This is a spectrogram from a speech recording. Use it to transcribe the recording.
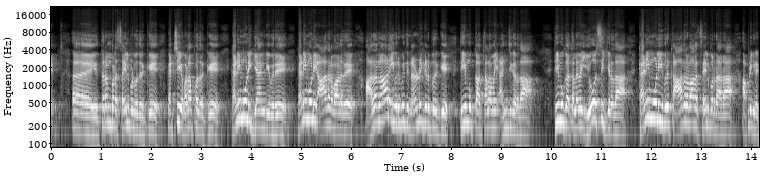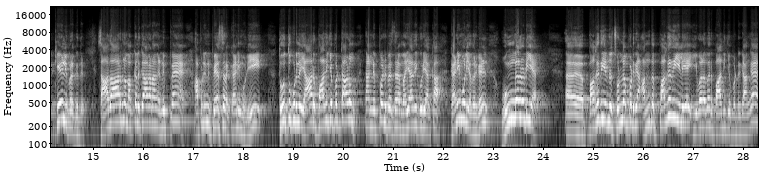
திறம்பட செயல்படுவதற்கு கட்சியை வளர்ப்பதற்கு கனிமொழி கேங் இவர் கனிமொழி ஆதரவாளர். அதனால் இவர் மீது நடவடிக்கை எடுப்பதற்கு திமுக தலைமை அஞ்சுகிறதா? திமுக தலைவர் யோசிக்கிறதா? கனிமொழி இவருக்கு ஆதரவாக செயல்படுறாரா? அப்படிங்கிற கேள்வி பிறக்குது. சாதாரண மக்களுக்காக நாங்கள் நிற்பேன் அப்படின்னு பேசுகிற கனிமொழி தூத்துக்குடியில் யார் பாதிக்கப்பட்டாலும் நான் நிற்பேன்னு பேசுகிற மரியாதைக்குரிய அக்கா கனிமொழி அவர்கள் உங்களுடைய பகுதி என்று சொல்லப்படுகிற அந்த பகுதியிலேயே இவ்வளவு பேர் பாதிக்கப்பட்டிருக்காங்க.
